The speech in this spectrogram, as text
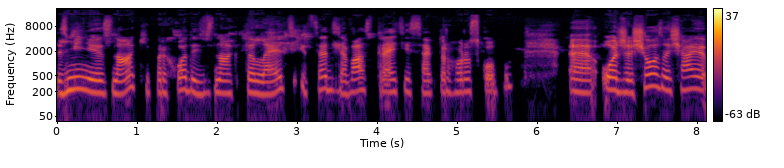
змінює знак і переходить в знак Телець, і це для вас третій сектор гороскопу. Е, Отже, що означає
